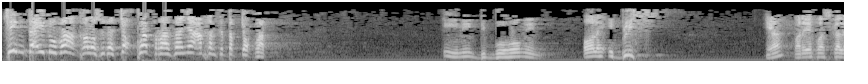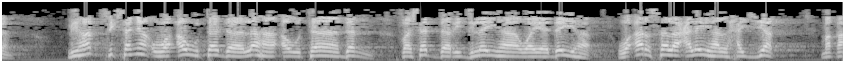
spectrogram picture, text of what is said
Cinta itu pak, kalau sudah coklat rasanya akan tetap coklat. Ini dibohongin oleh iblis. Ya, para ikhwas sekalian. Lihat siksanya wa autada laha autadan fashadda rijlaiha wa yadaiha wa arsala 'alaiha al-hayyat. Maka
